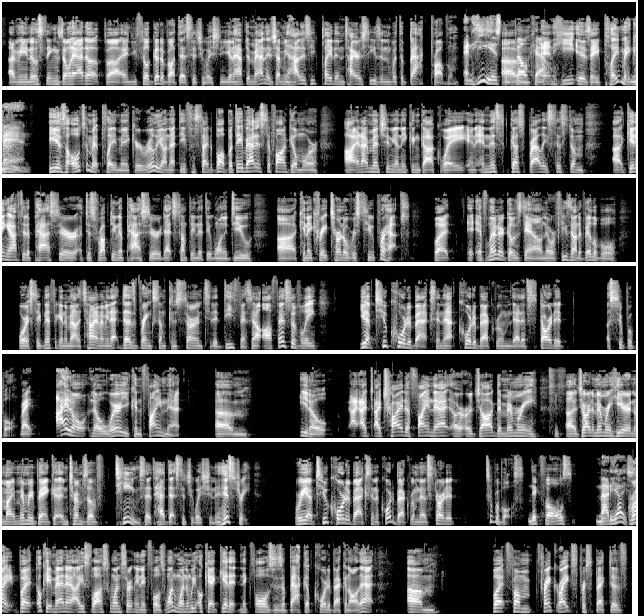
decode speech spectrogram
I mean, those things don't add up, uh, and you feel good about that situation. You're going to have to manage. I mean, how does he play the entire season with a back problem? and he is the Um, bell cow. And he is a playmaker. Man. He is the ultimate playmaker, really, on that defense side of the ball. But they've added Stephon Gilmore, uh, and I mentioned Yannick Ngakoue, and, and this Gus Bradley system, uh, getting after the passer, uh, disrupting the passer, that's something that they want to do. Uh, can they create turnovers too? Perhaps. But if Leonard goes down or if he's not available for a significant amount of time, I mean, that does bring some concern to the defense. Now, offensively, you have two quarterbacks in that quarterback room that have started a Super Bowl. right? I don't know where you can find that. Um, you know, I, I, I try to find that or, or jog the memory, uh, jar the memory here in my memory bank in terms of teams that had that situation in history, where you have two quarterbacks in a quarterback room that have started Super Bowls. Nick Foles. Matty Ice. Right, but okay, Matty Ice lost one. Certainly, Nick Foles won one. And we okay, I get it. Nick Foles is a backup quarterback and all that. Um, but from Frank Reich's perspective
